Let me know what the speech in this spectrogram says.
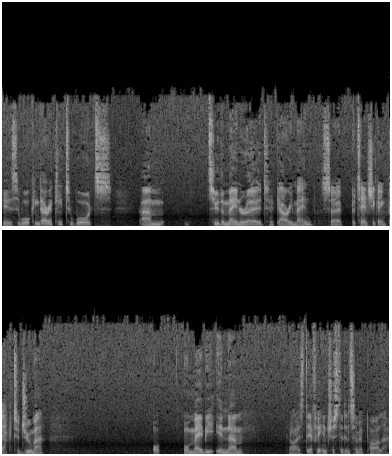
He's walking directly towards um, to the main road, Gowrie Main. So potentially going back to Djuma, or or maybe in. Um, no, he's definitely interested in some Impala.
